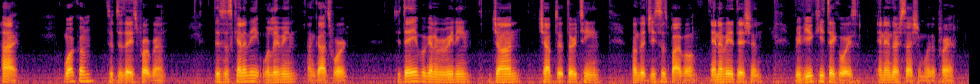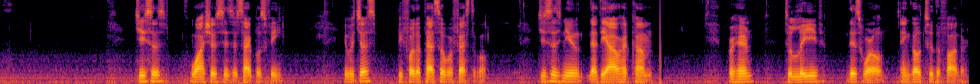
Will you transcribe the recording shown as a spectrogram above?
Hi, welcome to today's program. This is Kennedy. We're living on God's Word. Today we're going to be reading John chapter 13 from the Jesus Bible NIV edition, review key takeaways, and end our session with a prayer. Jesus washes his disciples' feet. It was just before the Passover festival. Jesus knew that the hour had come for him to leave this world and go to the Father.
